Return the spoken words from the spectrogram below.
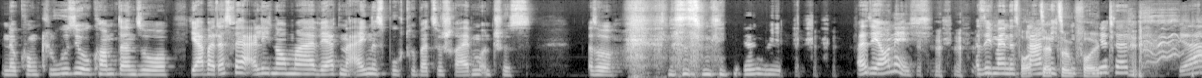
in der Conclusio kommt dann so, ja, aber das wäre eigentlich nochmal wert, ein eigenes Buch drüber zu schreiben und tschüss. Also, das ist irgendwie, weiß ich auch nicht. Also ich meine, das Plan nicht funktioniert hat. Ja,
